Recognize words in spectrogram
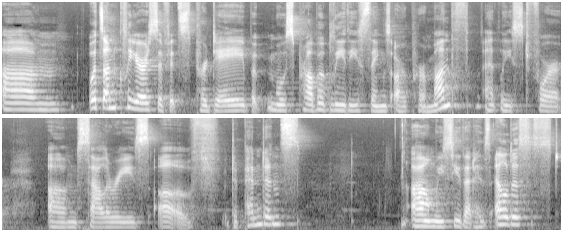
Um, what's unclear is if it's per day, but most probably these things are per month, at least for um, salaries of dependents. Um, we see that his eldest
